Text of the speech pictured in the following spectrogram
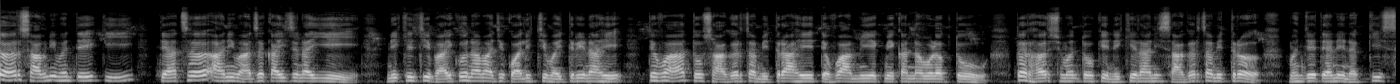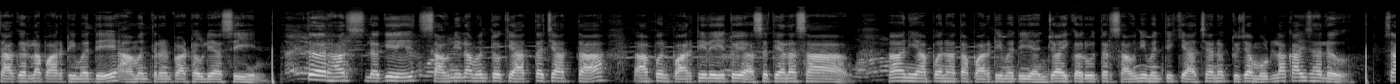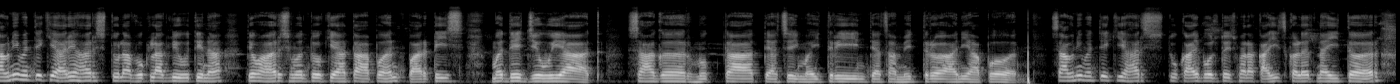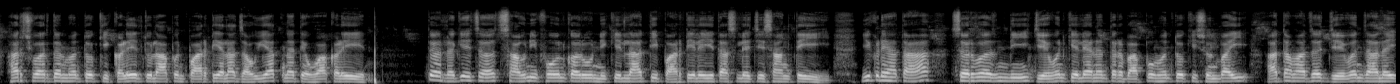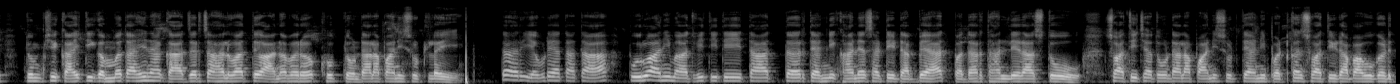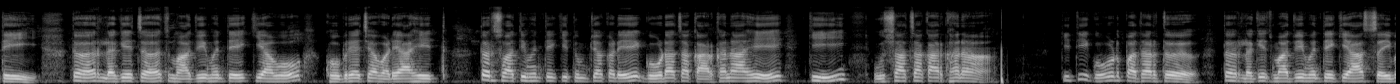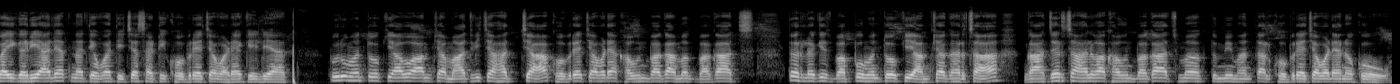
तर सावनी म्हणते की त्याचं आणि माझं काहीच नाही आहे निखिलची बायको ना माझी कॉलेजची मैत्रीण आहे. तेव्हा तो सागरचा मित्र आहे. तेव्हा आम्ही एकमेकांना ओळखतो. तर हर्ष म्हणतो की निखिल आणि सागरचा मित्र? म्हणजे त्याने नक्कीच सागरला पार्टीमध्ये आमंत्रण पाठवले असेल. तर हर्ष लगेच सावनीला म्हणतो की आत्ताच्या आत्ता आपण पार्टीला येतोय असं त्याला सांग. आणि आपण आता पार्टीमध्ये एन्जॉय करू. तर सावनी म्हणते की अचानक तुझ्या मूडला काय झालं? सावनी म्हणते की अरे हर्ष तुला भूक लागली होती ना? तेव्हा हर्ष म्हणतो की आता आपण पार्टीमध्ये जेऊयात. सागर मुक्ता त्याचे मैत्रीण त्याचा मित्र आणि आपण. सावनी म्हणते की हर्ष तू काय बोलतोयस? मला काहीच कळत नाही. तर हर्षवर्धन म्हणतो की कळेल तुला आपण पार्टीला जाऊयात ना तेव्हा कळेल. तर लगेचच सावनी फोन करून निखिलला ती पार्टीला येत असल्याचे सांगते. इकडे आता सर्वांनी जेवण केल्यानंतर बापू म्हणतो की सुनबाई आता माझं जेवण झालंय. तुमची काय ती गंमत आहे ना? गाजरचा हलवा तर आणा बरं खूप तोंडाला पाणी सुटलंय. तर एवढ्यात आता पूर्व आणि माधवी तिथे येतात तर त्यांनी खाण्यासाठी डब्यात पदार्थ आणलेला असतो. स्वातीच्या तोंडाला पाणी सुटते आणि पटकन स्वाती डबा उघडते. तर लगेचच माधवी म्हणते की अहो खोबऱ्याच्या वड्या आहेत. तर स्वाती म्हणते की तुमच्याकडे गोडाचा कारखाना आहे की उसाचा कारखाना? किती गोड पदार्थ. तर लगेच माधवी म्हणते की आज सईबाई घरी आल्यात ना तेव्हा तिच्यासाठी खोबऱ्याच्या वड्या केल्यात. पुरू म्हणतो की अहो आमच्या माधवीच्या हातच्या खोबऱ्याच्या वड्या खाऊन बघा मग बघाच. तर लगेच बाप्पू म्हणतो की आमच्या घरचा गाजरचा हलवा खाऊन बघाच मग तुम्ही म्हणताल खोबऱ्याच्या वड्या नको.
